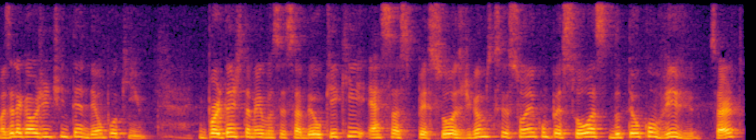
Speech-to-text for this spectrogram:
mas é legal a gente entender um pouquinho. Importante também você saber o que, que essas pessoas, digamos que você sonha com pessoas do teu convívio, certo?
